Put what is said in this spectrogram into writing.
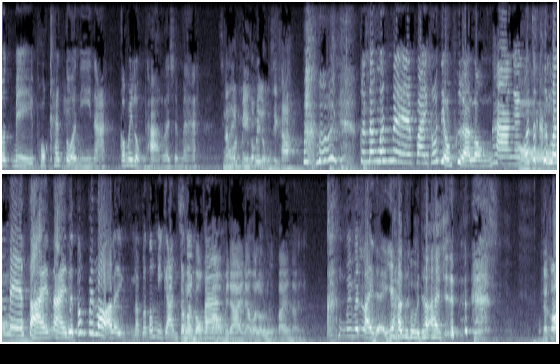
รถเมย์พกแค่ตัวนี้นะ ก็ไม่หลงทางแล้วใช่ไหม นั่งรถเมย์ก็ไม่หลงสิคะ ก็นั่งรถเมย์ไปก็เดี๋ยวเผื่อหลงทางไง อ๋อ ก็จะขึ้นรถเมย์สายไหนเดี๋ยวต้องไปรออะไรอีกเราก็ต้องมีการแต่เช็มันคบอกกระบ้าเป๋าง ไม่ได้นะว่าเราลงป้ายไหน ไม่เป็นไรเดี๋ยวไอ้ย่าดูได้ แล้วก็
